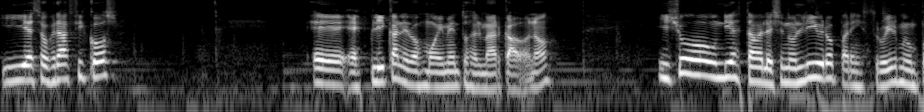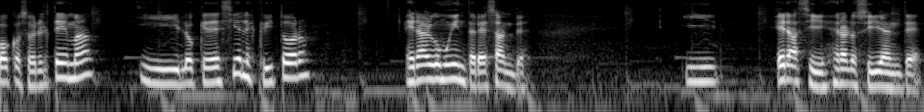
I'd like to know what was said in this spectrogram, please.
y esos gráficos eh, explican los movimientos del mercado, ¿no? Y yo un día estaba leyendo un libro para instruirme un poco sobre el tema y lo que decía el escritor era algo muy interesante. Y era así, era lo siguiente.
